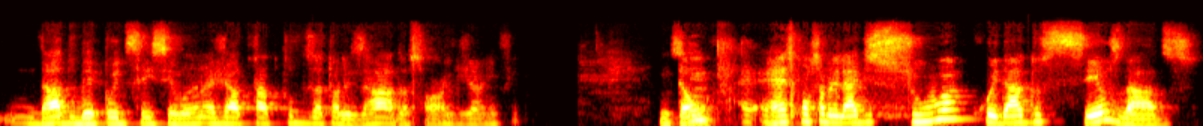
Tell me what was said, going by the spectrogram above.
dado depois de seis semanas já está tudo desatualizado, a sorte já, enfim. Então, Sim. é responsabilidade sua cuidar dos seus dados.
